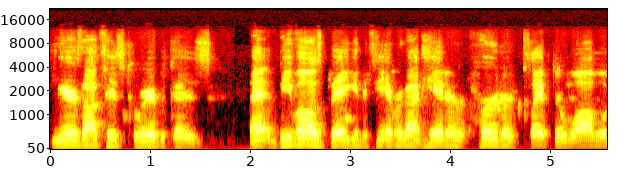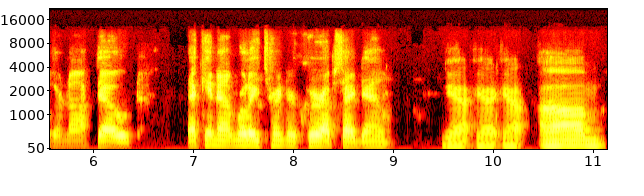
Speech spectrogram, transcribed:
years off his career because that Bivol is big, and if he ever got hit or hurt or clipped or wobbled or knocked out, that can um, really turn your career upside down. Yeah, yeah, yeah. Um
